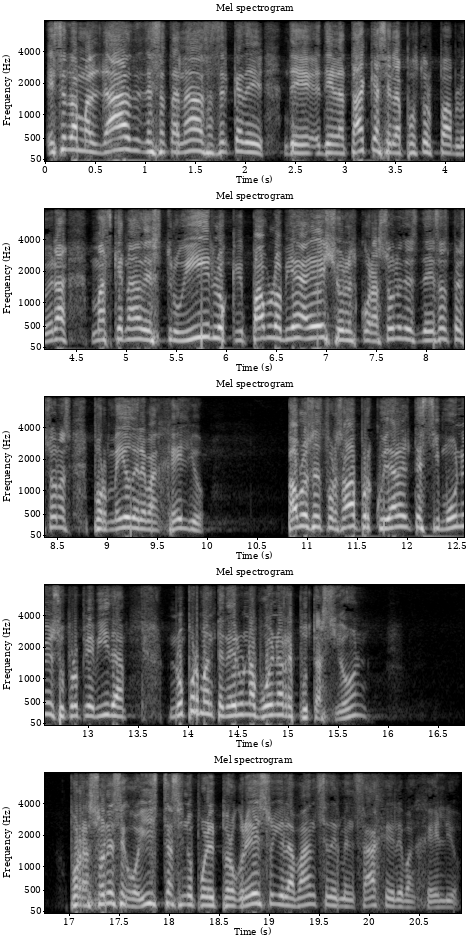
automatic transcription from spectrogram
Esa es la maldad de Satanás acerca de, del ataque hacia el apóstol Pablo. Era más que nada destruir lo que Pablo había hecho en los corazones de, esas personas por medio del Evangelio. Pablo se esforzaba por cuidar el testimonio de su propia vida, no por mantener una buena reputación, por razones egoístas, sino por el progreso y el avance del mensaje del Evangelio.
